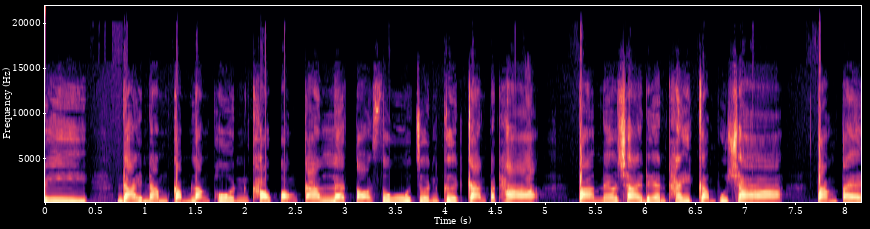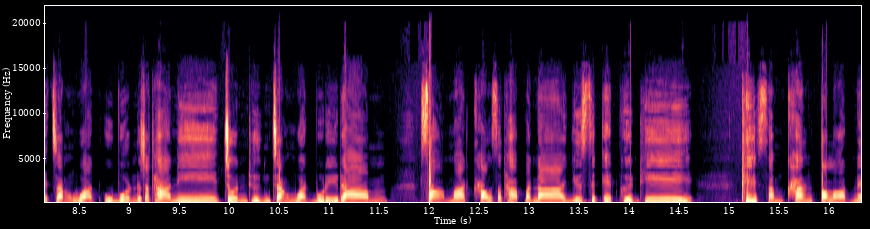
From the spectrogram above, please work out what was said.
รี ได้นำกำลังพลเข้าป้องกันและต่อสู้จนเกิดการประทะ ตามแนวชายแดนไทยกัมพูชา ตั้งแต่จังหวัดอุบลราชธานีจนถึงจังหวัดบุรีรัมย์สามารถเข้าสถาปนายึด 11 พื้นที่ ที่สำคัญตลอดแน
